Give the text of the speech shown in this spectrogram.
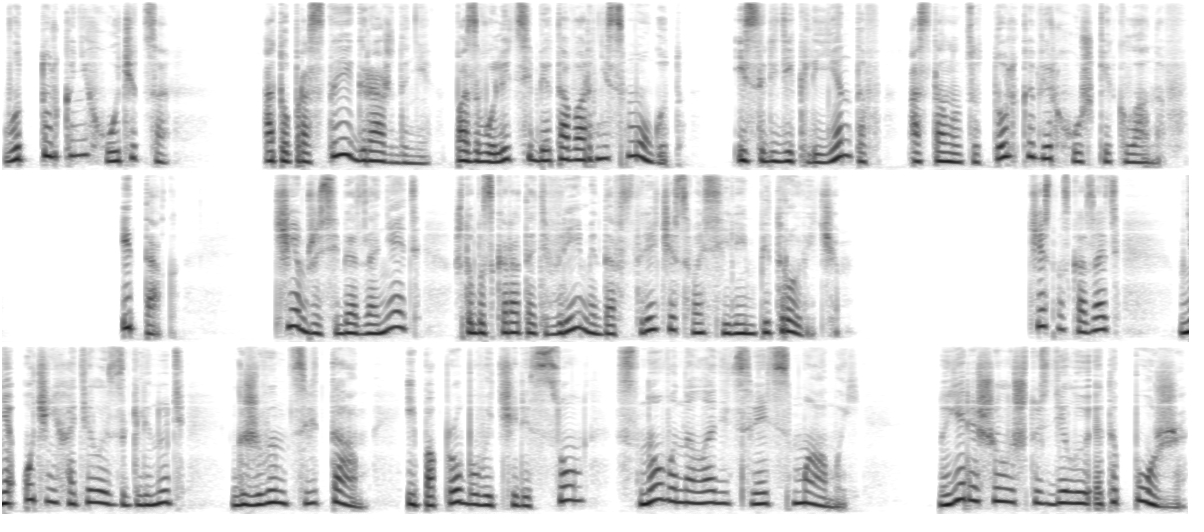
Вот только не хочется. А то простые граждане позволить себе товар не смогут, и среди клиентов останутся только верхушки кланов. Итак, чем же себя занять, чтобы скоротать время до встречи с Василием Петровичем? Честно сказать, мне очень хотелось заглянуть к живым цветам и попробовать через сон снова наладить связь с мамой, но я решила, что сделаю это позже,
